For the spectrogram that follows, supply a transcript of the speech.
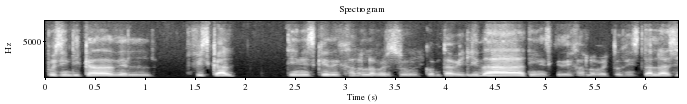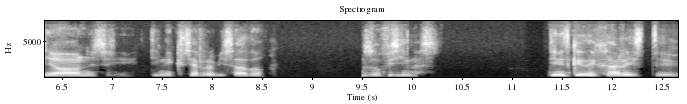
pues indicada del fiscal, tienes que dejarlo ver su contabilidad, tienes que dejarlo ver tus instalaciones, y tiene que ser revisado tus oficinas. Tienes que dejar este,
